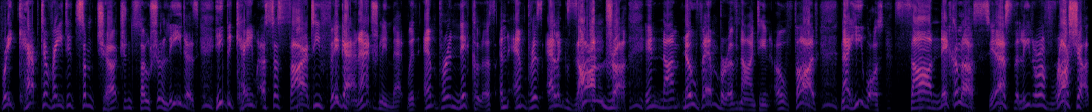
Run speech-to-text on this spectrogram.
where he captivated some church and social leaders. He became a society figure and actually met with Emperor Nicholas and Empress Alexandra in November of 1905. Now, he was Tsar Nicholas, yes, the leader of Russia.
